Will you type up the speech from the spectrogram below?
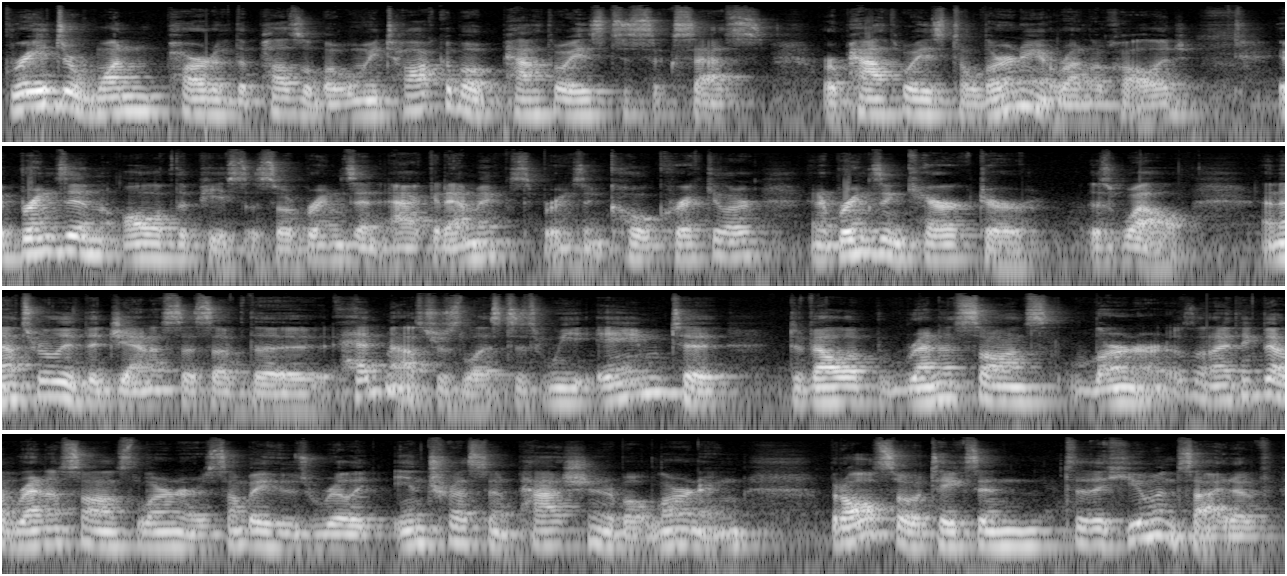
grades are one part of the puzzle, but when we talk about pathways to success or pathways to learning at Rundle College, it brings in all of the pieces. So it brings in academics, brings in co-curricular, and it brings in character as well. And that's really the genesis of the headmasters list is we aim to develop renaissance learners. And I think that renaissance learner is somebody who's really interested and passionate about learning, but also takes into the human side of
